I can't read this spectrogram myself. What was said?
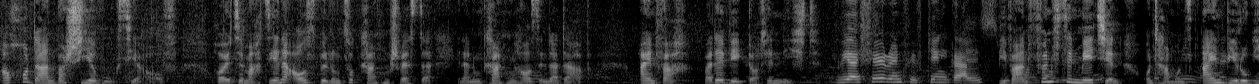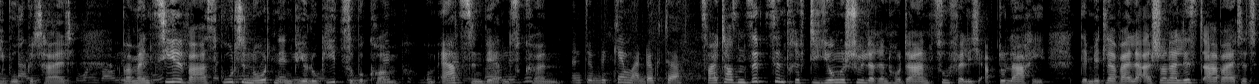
Auch Rodan Bashir wuchs hier auf. Heute macht sie eine Ausbildung zur Krankenschwester in einem Krankenhaus in Dadaab. Einfach war der Weg dorthin nicht. Wir waren 15 Mädchen und haben uns ein Biologiebuch geteilt. Aber mein Ziel war es, gute Noten in Biologie zu bekommen, um Ärztin werden zu können. 2017 trifft die junge Schülerin Hodan zufällig Abdullahi, der mittlerweile als Journalist arbeitet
